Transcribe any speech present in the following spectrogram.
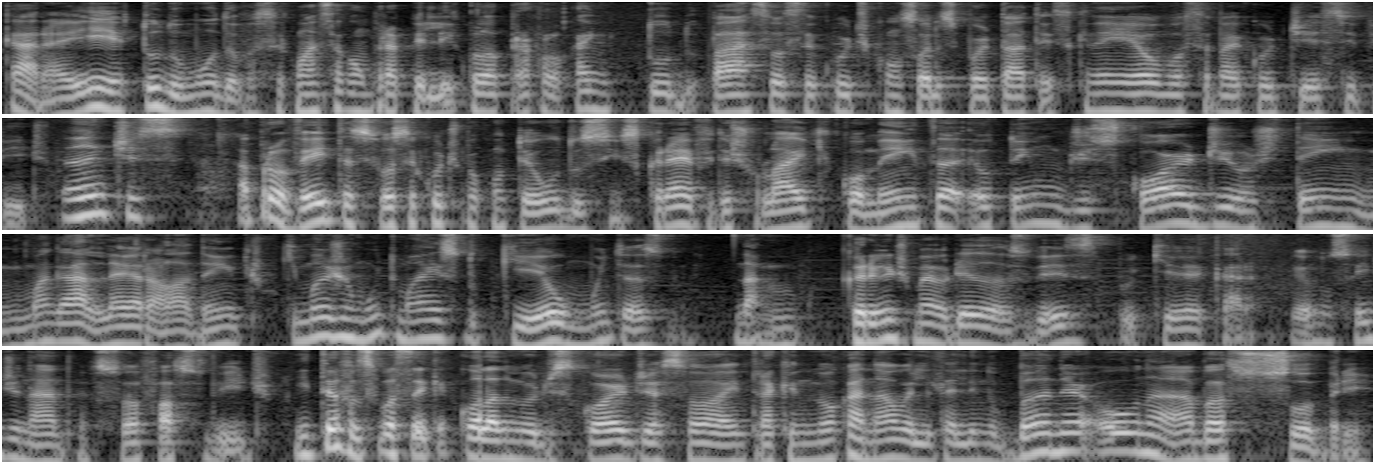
cara, aí tudo muda. Você começa a comprar película para colocar em tudo. Pá, se você curte consoles portáteis que nem eu, você vai curtir esse vídeo. Antes, aproveita, se você curte meu conteúdo, se inscreve, deixa o like, comenta. Eu tenho um Discord onde tem uma galera lá dentro que manja muito mais do que eu, muitas na grande maioria das vezes, porque, cara, eu não sei de nada, só faço vídeo. Então, se você quer colar no meu Discord, é só entrar aqui no meu canal, ele tá ali no banner ou na aba sobre.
